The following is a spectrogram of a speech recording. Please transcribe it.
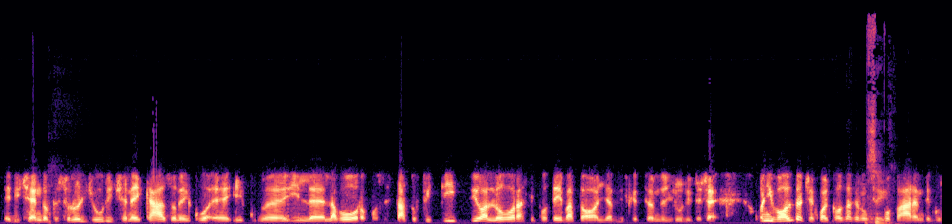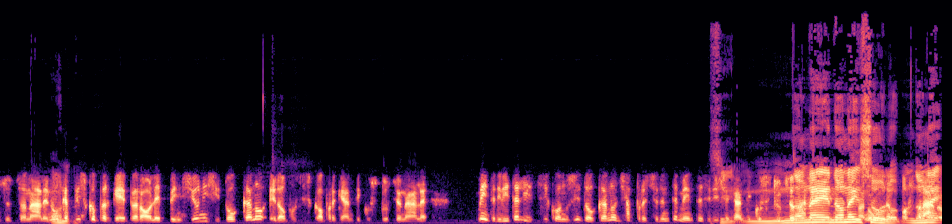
eh, dicendo che solo il giudice nel caso nel cui eh, il, eh, il, lavoro fosse stato fittizio allora si poteva togliere l'iscrizione del giudice. Cioè, ogni volta c'è qualcosa che non sì. si può fare anticostituzionale. Non capisco perché però le pensioni si toccano e dopo si scopre che è anticostituzionale. Mentre i vitalizi quando si toccano già precedentemente si dice Sì, che anticostituzionale. non è, non è solo, non è,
